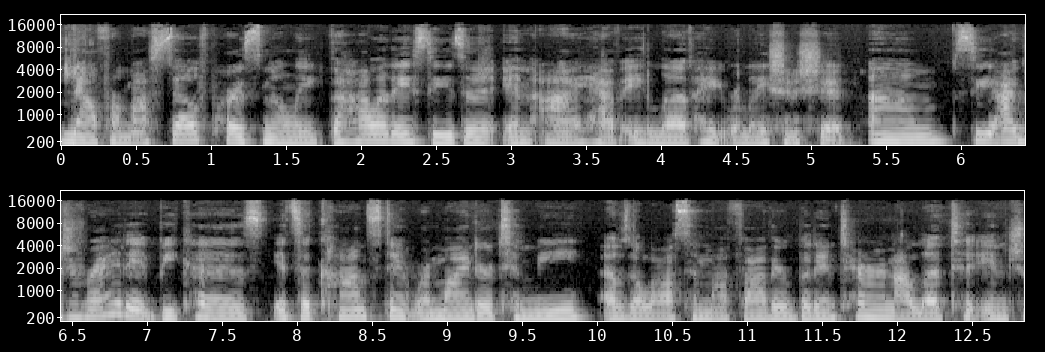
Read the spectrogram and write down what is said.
Now, for myself personally, the holiday season and I have a love hate relationship. Um, see, I dread it because it's a constant reminder to me of the loss of my father, but in turn, I love to enjoy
